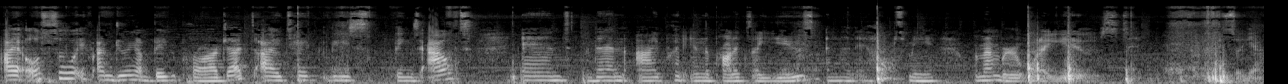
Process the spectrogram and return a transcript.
I also, if I'm doing a big project, I take these things out and then I put in the products I use and then it helps me remember what I used. So yeah,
